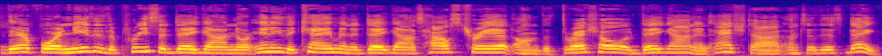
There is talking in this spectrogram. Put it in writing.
Therefore, neither the priests of Dagon nor any that came into Dagon's house tread on the threshold of Dagon and Ashdod unto this day.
